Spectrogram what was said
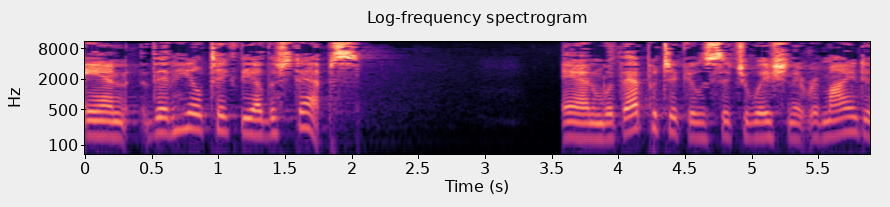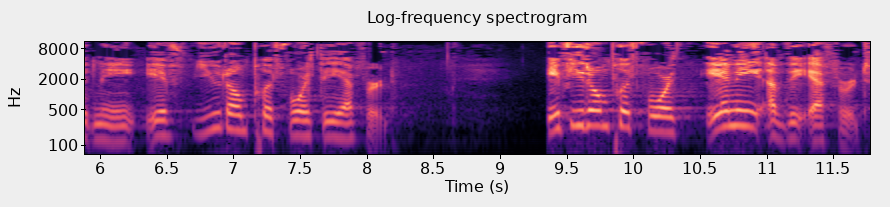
and then he'll take the other steps. And with that particular situation, it reminded me, if you don't put forth the effort, if you don't put forth any of the effort,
